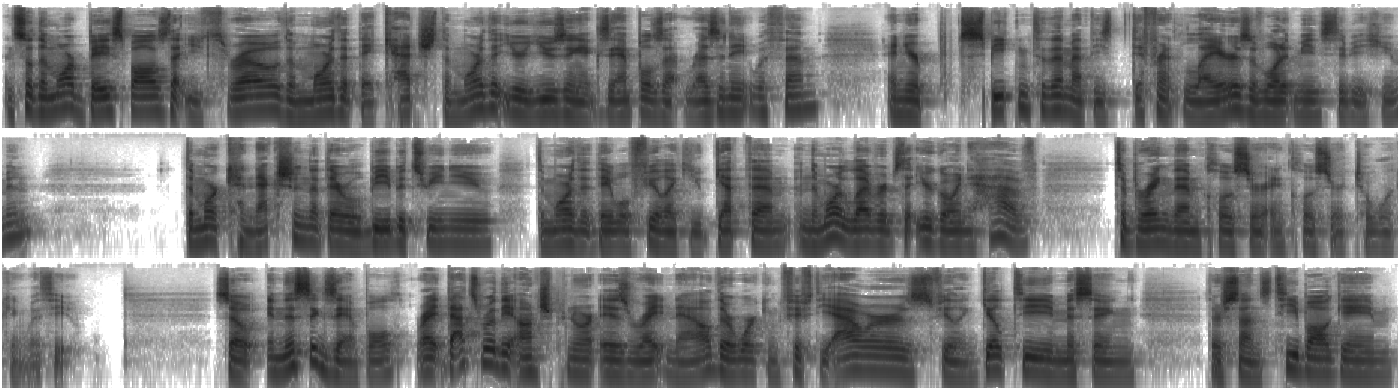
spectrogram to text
And so the more baseballs that you throw, the more that they catch, the more that you're using examples that resonate with them and you're speaking to them at these different layers of what it means to be human, the more connection that there will be between you, the more that they will feel like you get them, and the more leverage that you're going to have to bring them closer and closer to working with you. So in this example, right, that's where the entrepreneur is right now. They're working 50 hours, feeling guilty, missing their son's T-ball game.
